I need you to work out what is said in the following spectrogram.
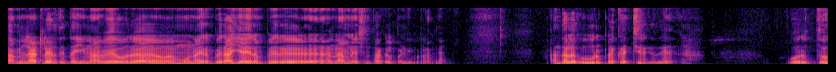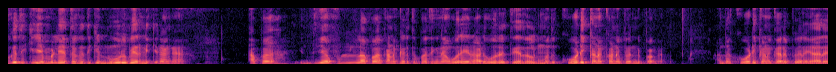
தமிழ்நாட்டில் எடுத்துக்கிட்டிங்கனாவே ஒரு மூணாயிரம் பேர் ஐயாயிரம் பேர் நாமினேஷன் தாக்கல் பண்ணிவிடுறாங்க. அந்த அளவுக்கு ஊருப்பிட்ட கட்சி இருக்குது. ஒரு தொகுதிக்கு எம்எல்ஏ தொகுதிக்கு நூறு பேர் நிற்கிறாங்க அப்போ இந்தியா ஃபுல்லாக இப்போ கணக்கெடுத்து பார்த்திங்கன்னா ஒரே நாடு ஒரே தேர்தலுங்கும் போது கோடிக்கணக்கான பேர் நிற்பாங்க அந்த கோடிக்கணக்கான பேர் யார்?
